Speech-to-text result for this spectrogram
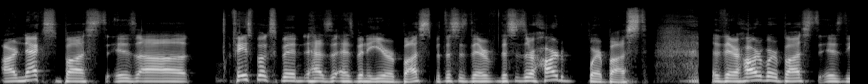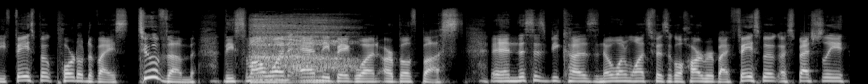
our next bust is uh. Facebook's been has has been a year of bust, but this is their this is their hardware bust. Their hardware bust is the Facebook portal device. Two of them, the small one and the big one, are both bust. And this is because no one wants physical hardware by Facebook, especially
